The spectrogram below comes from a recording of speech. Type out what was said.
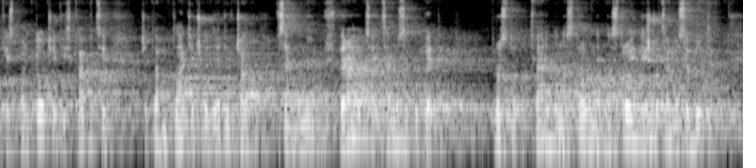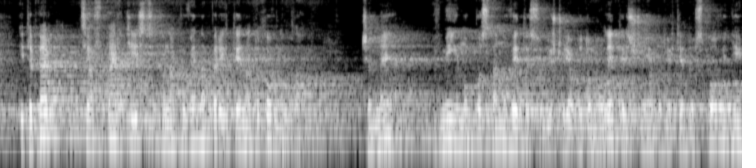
якесь пальто, чи якісь капці, чи там платічко для дівчат. Все, вони впираються і це мусить купити. Просто твердо настроєний, настроєний, що це мусить бути. І тепер ця впертість вона повинна перейти на духовний план. Чи ми вміємо постановити собі, що я буду молитись, що я буду йти до сповіді,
